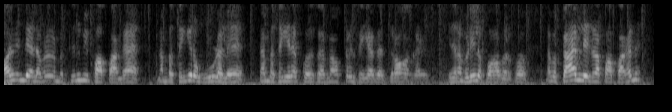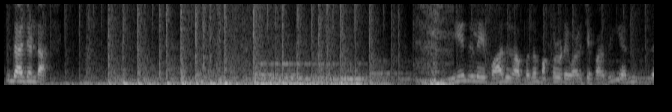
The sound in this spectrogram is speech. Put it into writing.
ஆல் இண்டியா லெவலில் நம்ம திரும்பி பார்ப்பாங்க. நம்ம செய்கிற ஊழல் நம்ம செய்கிற மக்களுக்கு செய்யாத துரோகங்கள் இதெல்லாம் வெளியில் போகாமல் இருக்கும். நம்ம பேர் லீடராக பார்ப்பாங்கன்னு இந்த அஜெண்டா. நீர்நிலையை பாதுகாப்பது மக்களுடைய வளர்ச்சியை பார்த்து எந்த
